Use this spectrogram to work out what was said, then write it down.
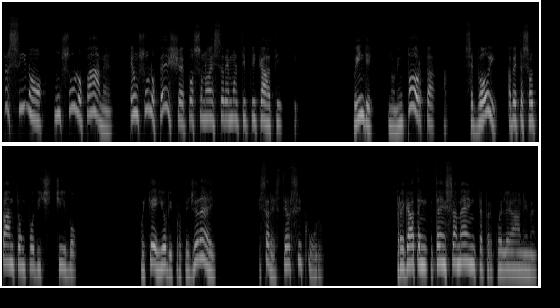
Persino un solo pane e un solo pesce possono essere moltiplicati. Quindi non importa se voi avete soltanto un po' di cibo, poiché io vi proteggerei e sareste al sicuro. Pregate intensamente per quelle anime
